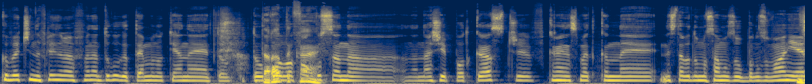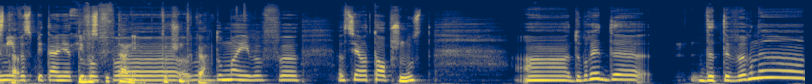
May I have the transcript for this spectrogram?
Тук вече навлизаме в една друга тема, но тя не е толкова, толкова да, в е. фокуса е. на, на нашия подкаст, че в крайна сметка не, не става дума само за образование, ами и възпитанието и възпитание, в, точно така. в дома и в, в цялата общност. А, добре, да, да те върна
